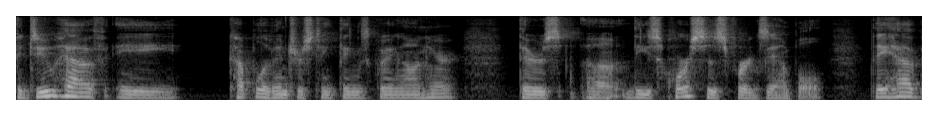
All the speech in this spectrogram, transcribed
I do have a couple of interesting things going on here. There's uh, these horses, for example, they have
